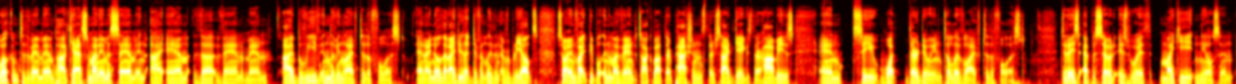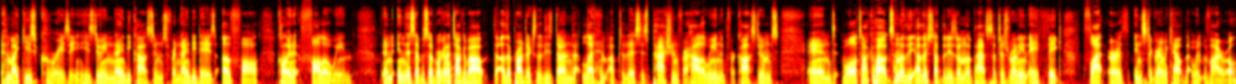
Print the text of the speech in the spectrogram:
Welcome to the Van Man Podcast. My name is Sam and I am the Van Man. I believe in living life to the fullest, and I know that I do that differently than everybody else. So I invite people into my van to talk about their passions, their side gigs, their hobbies, and see what they're doing to live life to the fullest. Today's episode is with Mikey Nielson, and Mikey's crazy. He's doing 90 costumes for 90 days of fall, calling it Falloween. And in this episode, we're going to talk about the other projects that he's done that led him up to this, his passion for Halloween and for costumes. And we'll talk about some of the other stuff that he's done in the past, such as running a fake flat earth Instagram account that went viral.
